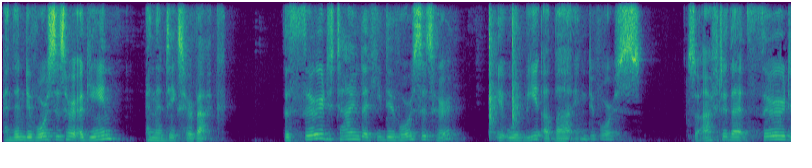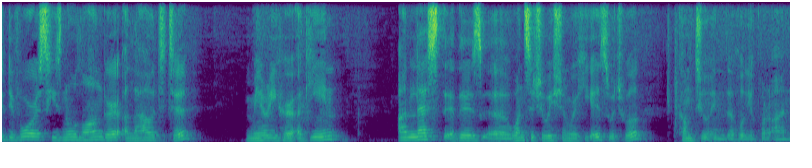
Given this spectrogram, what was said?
and then divorces her again and then takes her back, the third time that he divorces her, it would be a ba-in divorce. So after that third divorce, he's no longer allowed to marry her again unless there's uh, one situation where he is, which we'll come to in the Holy Quran.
